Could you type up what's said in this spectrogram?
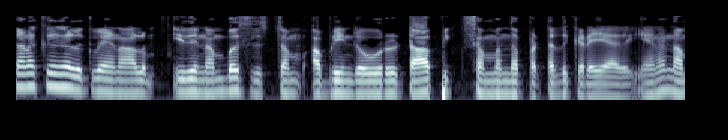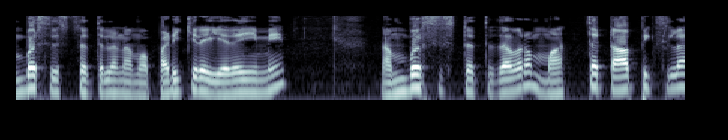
கணக்குகளுக்கு வேணாலும் இது நம்பர் சிஸ்டம் அப்படின்ற ஒரு டாபிக் சம்மந்தப்பட்டது கிடையாது. ஏன்னா நம்பர் சிஸ்டத்தில் நம்ம படிக்கிற எதையுமே நம்பர் சிஸ்டத்தை தவிர மற்ற டாபிக்ஸில்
